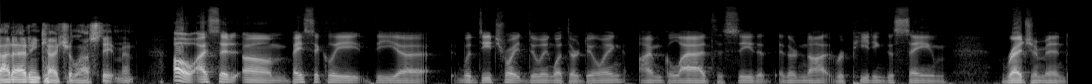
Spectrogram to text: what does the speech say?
I, I didn't catch your last statement. Oh, I said um, basically the uh, with Detroit doing what they're doing, I'm glad to see that they're not repeating the same regimen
